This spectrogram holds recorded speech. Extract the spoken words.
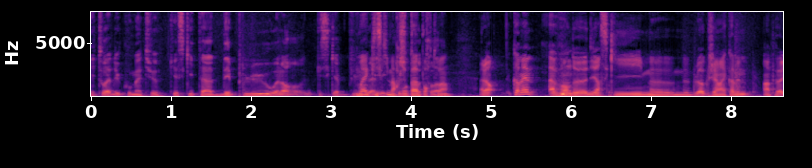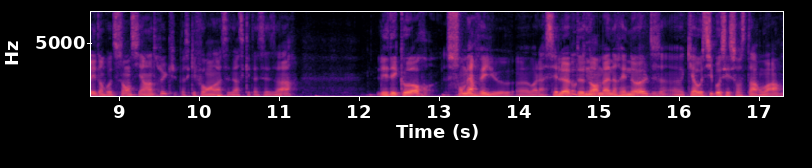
Et toi, du coup, Mathieu, qu'est-ce qui t'a déplu ou alors qu'est-ce qui a pu. Ouais, qu'est-ce qui marche pas pour toi, Alors, quand même, avant de dire ce qui me, me bloque, j'aimerais quand même un peu aller dans votre sens. Il y a un truc, parce qu'il faut rendre à César ce qui est à César. Les décors sont merveilleux. Euh, voilà, c'est l'œuvre de. Norman Reynolds, euh, qui a aussi bossé sur Star Wars.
